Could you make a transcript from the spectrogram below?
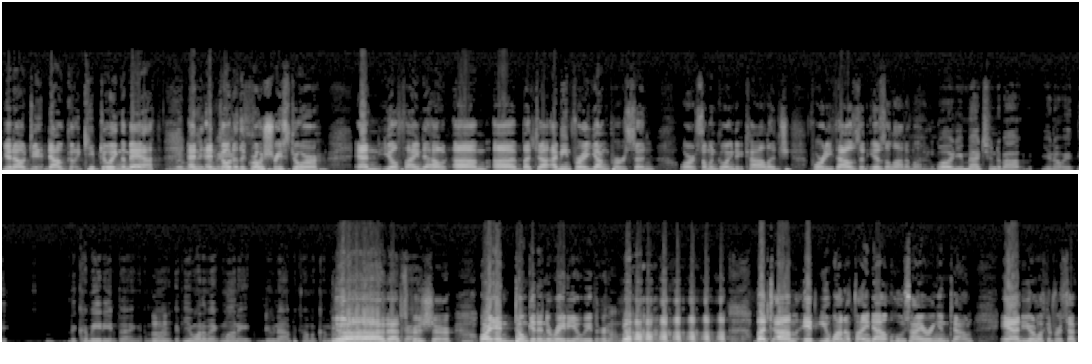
You know, do, now go, keep doing the math and, and go to the grocery store, and you'll find out. Um, uh, but uh, I mean, for a young person or someone going to college, forty thousand is a lot of money. Well, and you mentioned about you know it, the comedian thing. Mm-hmm. like, if you want to make money, do not become a comedian. That's Okay. for sure. Or and don't get into radio either. but um, if you want to find out who's hiring in town and you're looking for stuff,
